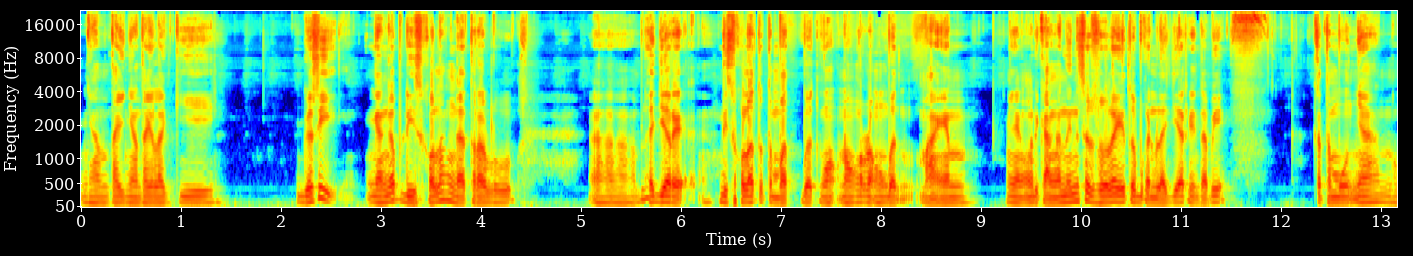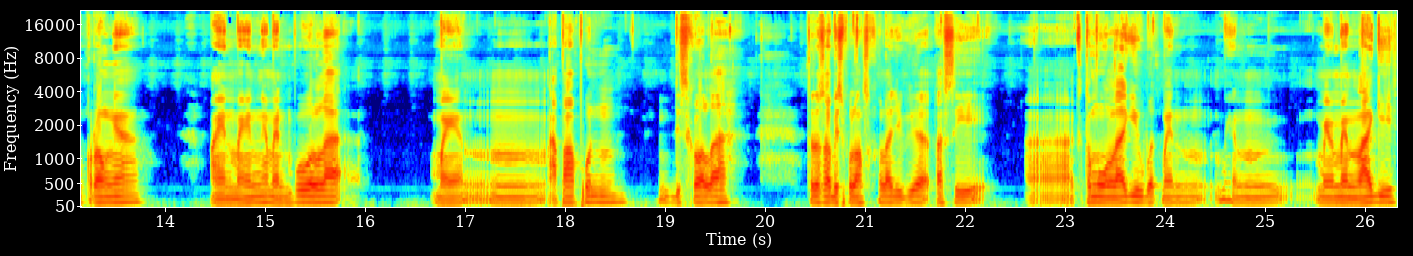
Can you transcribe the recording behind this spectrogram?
nyantai-nyantai lagi. Gue sih nganggap di sekolah nggak terlalu uh, belajar ya. Di sekolah tuh tempat buat nongkrong buat main. Yang dikangenin sebetulnya itu bukan belajar nih tapi ketemunya nongkrongnya main-mainnya main bola main apa pun di sekolah. Terus habis pulang sekolah juga pasti uh, ketemu lagi buat main main main main lagi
